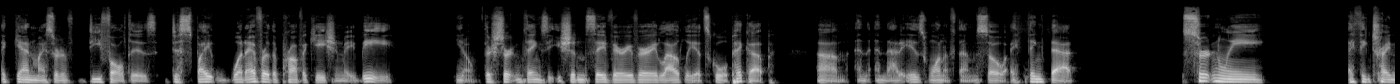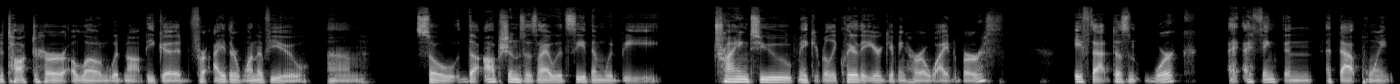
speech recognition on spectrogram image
again my sort of default is despite whatever the provocation may be you know there's certain things that you shouldn't say very very loudly at school pickup um, and and that is one of them so i think that certainly i think trying to talk to her alone would not be good for either one of you um, so the options as i would see them would be trying to make it really clear that you're giving her a wide berth if that doesn't work, I, I think then at that point,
